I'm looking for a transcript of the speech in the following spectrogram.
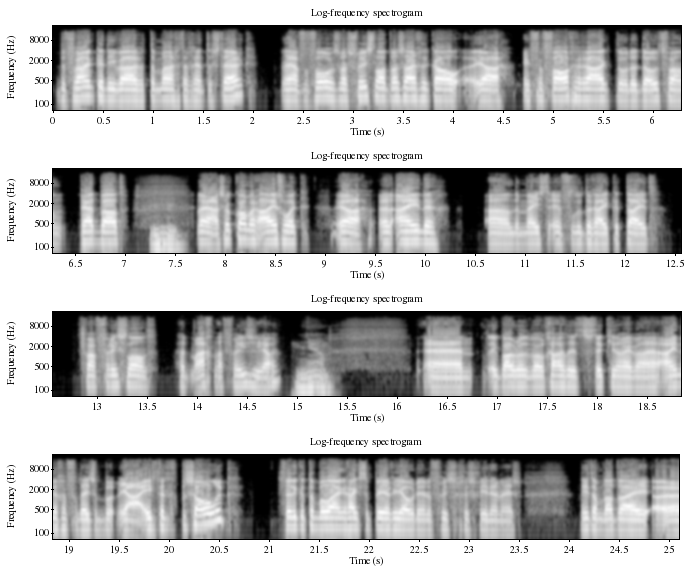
de Franken die waren te machtig en te sterk. Nou ja, vervolgens was Friesland was eigenlijk al ja, in verval geraakt door de dood van Redbad. Mm -hmm. Nou ja, zo kwam er eigenlijk ja, een einde aan de meest invloedrijke tijd van Friesland. Het Magna Frisia. Ja. En ik wou, wou graag dit stukje nog even eindigen van deze. Ja, ik vind het persoonlijk vind ik het de belangrijkste periode in de Friese geschiedenis. Niet omdat wij uh,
